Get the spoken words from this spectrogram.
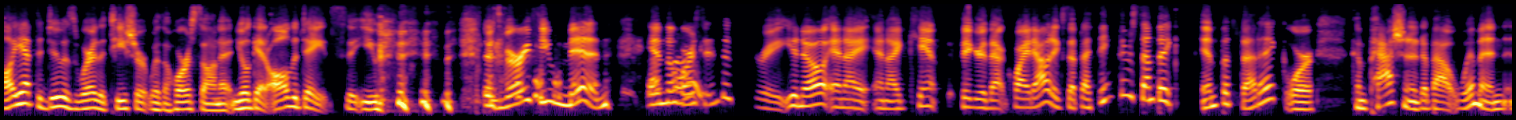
all you have to do is wear the t-shirt with a horse on it and you'll get all the dates that you there's very few men in the right. horse industry, you know, and I and I can't figure that quite out except I think there's something empathetic or compassionate about women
